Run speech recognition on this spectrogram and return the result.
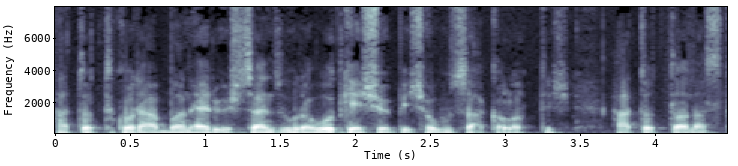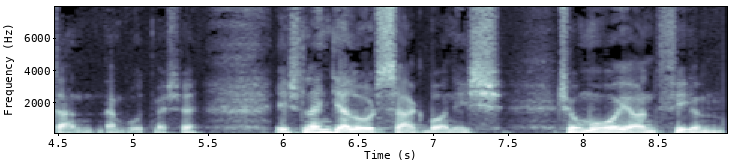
Hát ott korábban erős cenzúra volt, később is, a huszák alatt is. Hát ottan aztán nem volt mese. És Lengyelországban is csomó olyan film,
